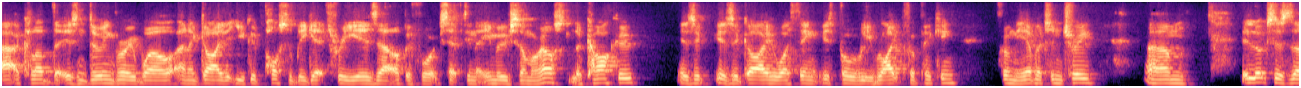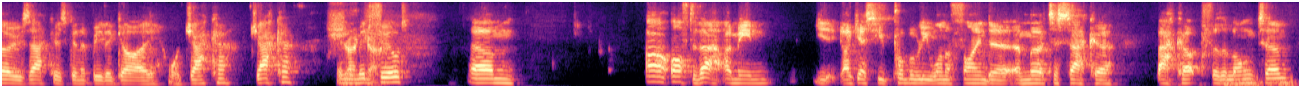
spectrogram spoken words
at a club that isn't doing very well and a guy that you could possibly get three years out of before accepting that he moves somewhere else. Lukaku is a is a guy who I think is probably ripe for picking from the Everton tree. Um, it looks as though Xhaka is going to be the guy, or Xhaka, Xhaka in Xhaka. the midfield. Um, after that, I mean, I guess you probably want to find a, a Mertesacker backup for the long term.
